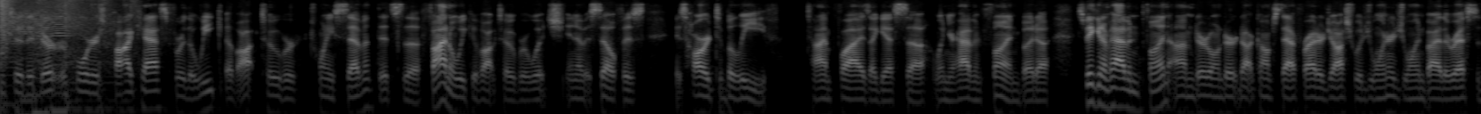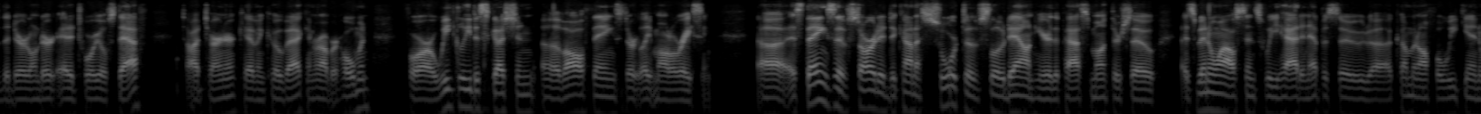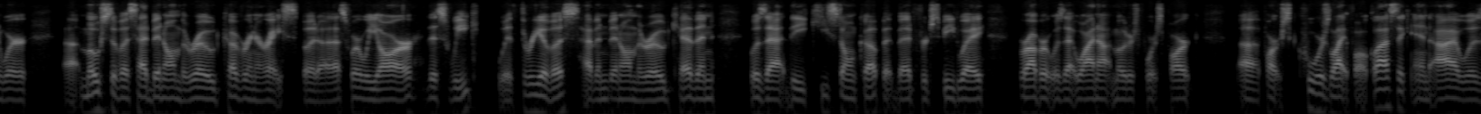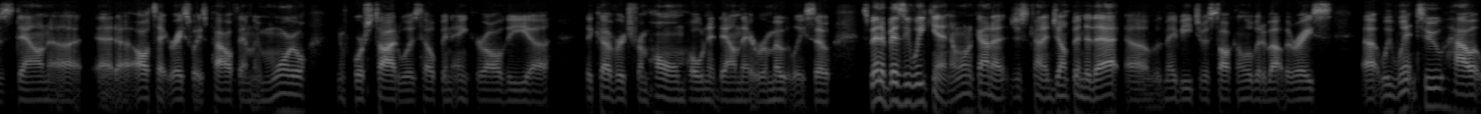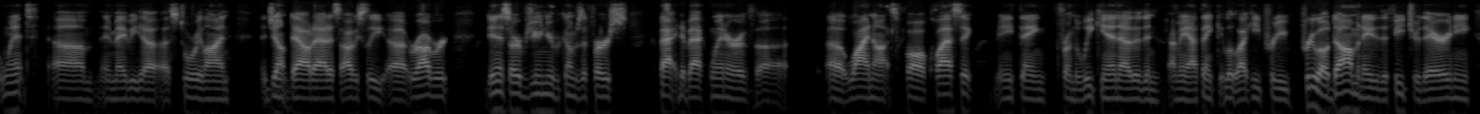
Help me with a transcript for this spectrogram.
Welcome to the Dirt Reporters podcast for the week of October 27th. It's the final week of October, which in of itself is is hard to believe. Time flies, I guess, uh, when you're having fun. But uh, speaking of having fun, I'm DirtOnDirt.com staff writer Joshua Joyner, joined by the rest of the Dirt on Dirt editorial staff, Todd Turner, Kevin Kovac, and Robert Holman, for our weekly discussion of all things dirt late model racing. Uh, as things have started to kind of sort of slow down here the past month or so, it's been a while since we had an episode uh, coming off a weekend where uh, most of us had been on the road covering a race. But uh, that's where we are this week with three of us having been on the road. Kevin was at the Keystone Cup at Bedford Speedway. Robert was at Why Not Motorsports Park, uh, Park's Coors Light Fall Classic, and I was down uh, at uh, Alltech Raceway's Powell Family Memorial. And of course, Todd was helping anchor all the the coverage from home, holding it down there remotely. So it's been a busy weekend. I want to kind of just kind of jump into that uh, with maybe each of us talking a little bit about the race uh, we went to, how it went, um, and maybe a, a storyline that jumped out at us. Obviously, uh, Robert Dennis Erb Jr. becomes the first back-to-back winner of uh, uh, Why Not's Fall Classic. Anything from the weekend other than, I mean, I think it looked like he pretty pretty well dominated the feature there. Any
